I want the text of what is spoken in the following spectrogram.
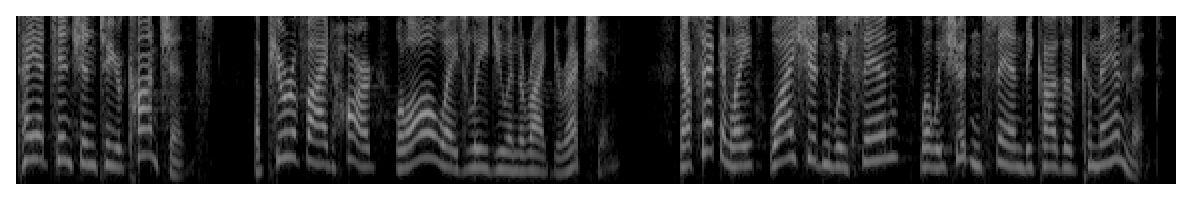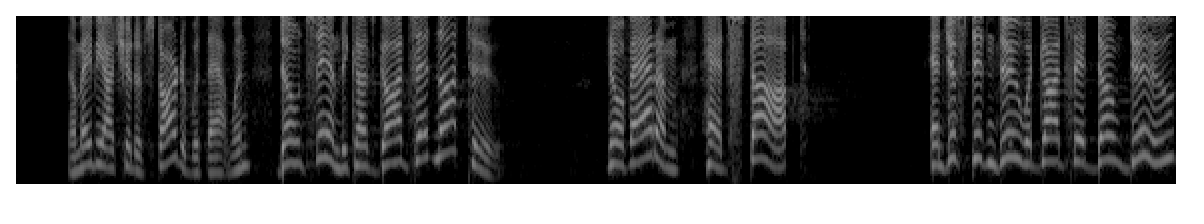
pay attention to your conscience. A purified heart will always lead you in the right direction. Now, secondly, why shouldn't we sin? Well, we shouldn't sin because of commandment. Now, maybe I should have started with that one. Don't sin because God said not to. You know, if Adam had stopped and just didn't do what God said don't do,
